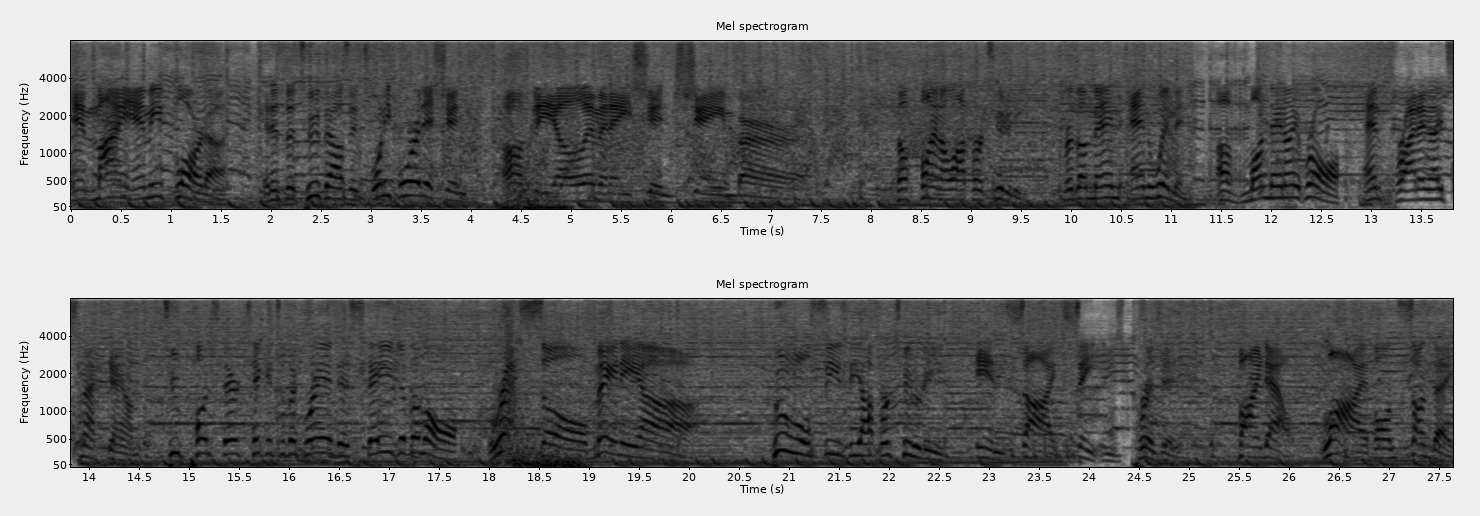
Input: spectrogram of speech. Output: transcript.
in Miami, Florida. It is the 2024 edition of the Elimination Chamber. The final opportunity for the men and women of Monday Night Raw and Friday Night SmackDown to punch their ticket to the grandest stage of them all, WrestleMania. Who will seize the opportunity inside Satan's prison? Find out live on Sunday,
